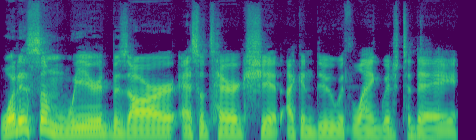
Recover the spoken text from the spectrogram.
what is some weird, bizarre, esoteric shit I can do with language today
